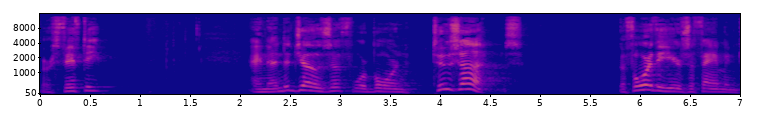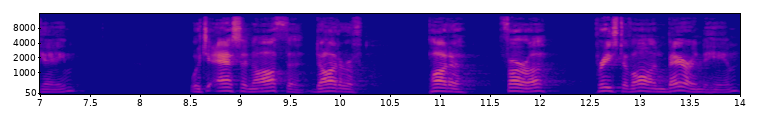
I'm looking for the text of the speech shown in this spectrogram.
Verse 50 And unto Joseph were born two sons before the years of famine came, which Asenath, the daughter of Potiphar, Phurah, priest of On, bare unto him.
